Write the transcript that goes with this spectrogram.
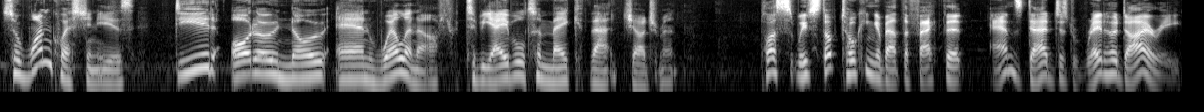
So, one question is Did Otto know Anne well enough to be able to make that judgment? Plus, we've stopped talking about the fact that Anne's dad just read her diary.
